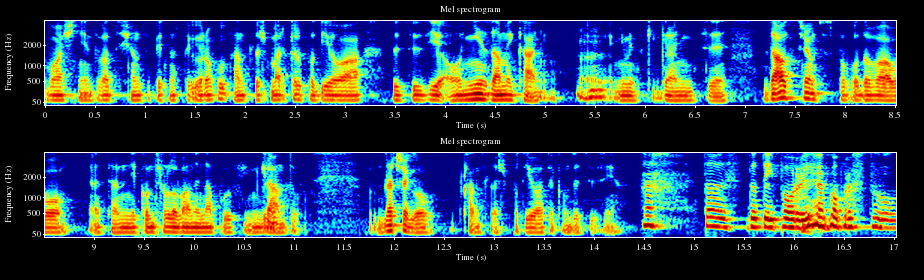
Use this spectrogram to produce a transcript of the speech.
właśnie 2015 roku kanclerz Merkel podjęła decyzję o niezamykaniu e, niemieckiej granicy z Austrią, co spowodowało e, ten niekontrolowany napływ imigrantów. Dlaczego kanclerz podjęła taką decyzję? To jest do tej pory po prostu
